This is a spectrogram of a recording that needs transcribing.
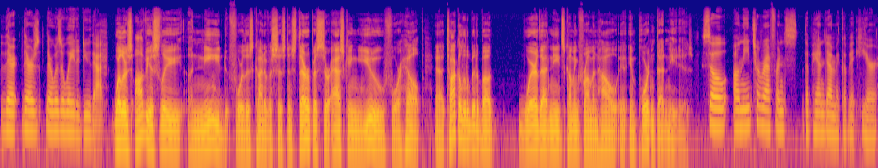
there there's there was a way to do that. Well, there's obviously a need for this kind of assistance. Therapists are asking you for help. Uh, talk a little bit about where that need's coming from and how important that need is. So I'll need to reference the pandemic a bit here,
